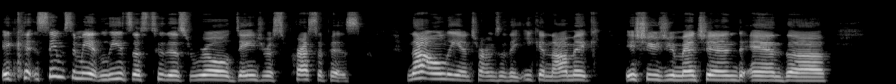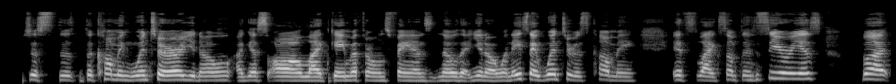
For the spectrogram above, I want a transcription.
it seems to me it leads us to this real dangerous precipice. Not only in terms of the economic issues you mentioned and the just the, the coming winter, you know, I guess all like Game of Thrones fans know that, you know, when they say winter is coming, it's like something serious. But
